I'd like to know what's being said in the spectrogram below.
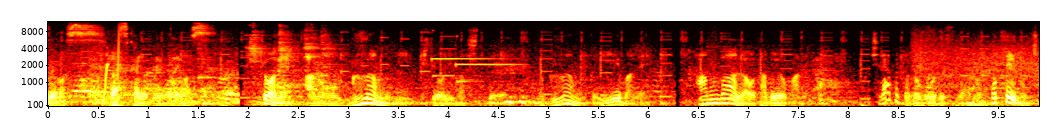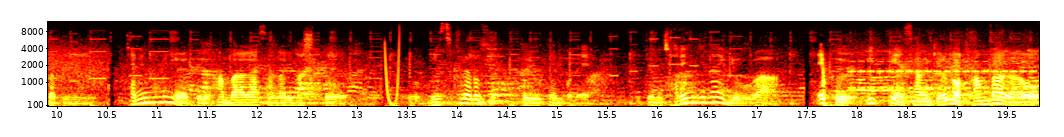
ございます。ラスカルでございます。今日はねあのグアムに来ておりましてグアムといえばねハンバーガーを食べようかな。と調べたところですねホテルの近くにチャレンジメニューをやってるハンバーガー屋さんがありましてミスクラドスという店舗ででもチャレンジ内容は約1 3キロのハンバーガーを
